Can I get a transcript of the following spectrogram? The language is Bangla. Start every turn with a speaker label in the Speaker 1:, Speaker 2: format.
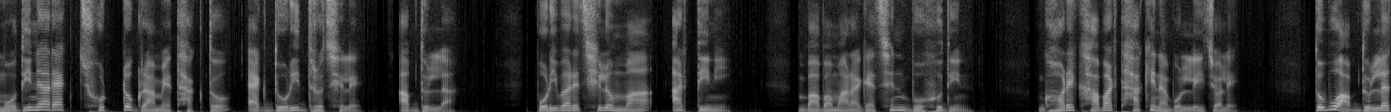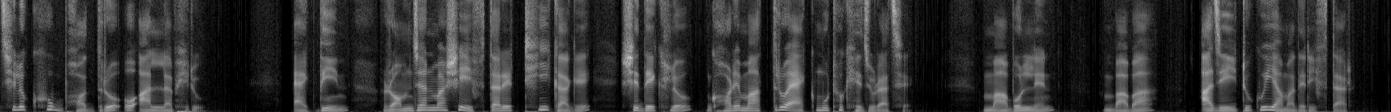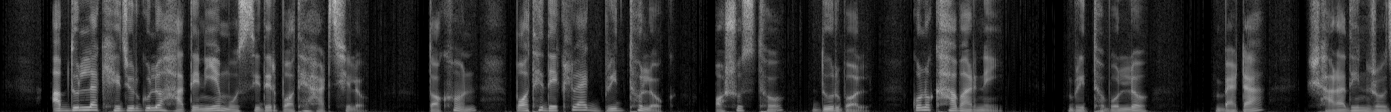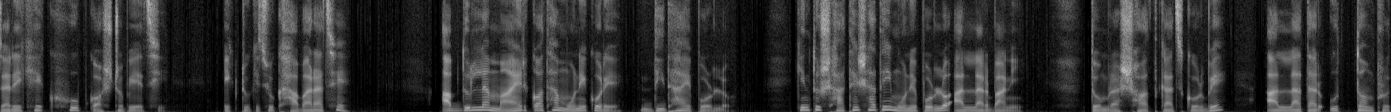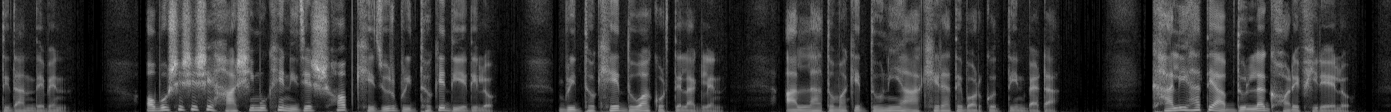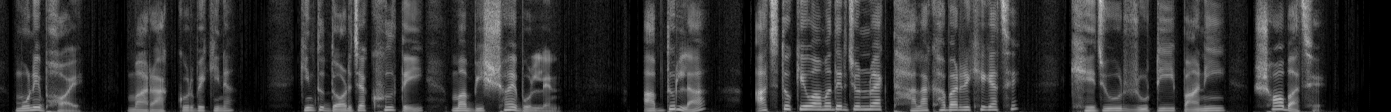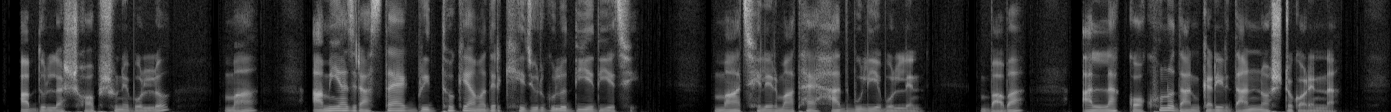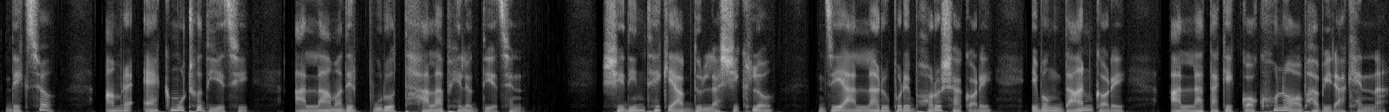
Speaker 1: মদিনার এক ছোট্ট গ্রামে থাকত এক দরিদ্র ছেলে, আবদুল্লাহ। পরিবারে ছিল মা আর তিনি। বাবা মারা গেছেন বহুদিন। ঘরে খাবার থাকে না বললেই চলে। তবু আবদুল্লাহ ছিল খুব ভদ্র ও আল্লাভীরু। একদিন রমজান মাসে ইফতারের ঠিক আগে সে দেখল ঘরে মাত্র এক মুঠো খেজুর আছে। মা বললেন, বাবা, আজ এইটুকুই আমাদের ইফতার। আবদুল্লাহ খেজুরগুলো হাতে নিয়ে মসজিদের পথে হাঁটছিল। তখন পথে দেখল এক বৃদ্ধ লোক, অসুস্থ, দুর্বল, কোনো খাবার নেই। বৃদ্ধ বলল বেটা সারাদিন রোজা রেখে খুব কষ্ট পেয়েছি। একটু কিছু খাবার আছে? আবদুল্লাহ মায়ের কথা মনে করে দ্বিধায় পড়ল, কিন্তু সাথে সাথেই মনে পড়ল আল্লাহর বাণী, তোমরা সৎ কাজ করবে, আল্লাহ তার উত্তম প্রতিদান দেবেন। অবশেষে সে হাসি মুখে নিজের সব খেজুর বৃদ্ধকে দিয়ে দিল। বৃদ্ধ খেয়ে দোয়া করতে লাগলেন, আল্লাহ তোমাকে দুনিয়া আখেরাতে বরকত দিন, বেটা। খালি হাতে আবদুল্লাহ ঘরে ফিরে এলো। মনে ভয়, মা রাগ করবে কিনা কিন্তু দরজা খুলতেই মা বিস্ময়ে বললেন, আবদুল্লাহ, আজ তো কেউ আমাদের জন্য এক থালা খাবার রেখে গেছে। খেজুর, রুটি, পানি সব আছে। আবদুল্লাহ সব শুনে বলল, মা আমি আজ রাস্তায় এক বৃদ্ধকে আমাদের খেজুরগুলো দিয়ে দিয়েছি। মা ছেলের মাথায় হাত বুলিয়ে বললেন, বাবা, আল্লাহ কখনো দানকারীর দান নষ্ট করেন না। দেখছ, আমরা এক মুঠো দিয়েছি, আল্লাহ আমাদের পুরো থালা ফেরত দিয়েছেন। সেদিন থেকে আবদুল্লাহ শিখল যে আল্লাহর উপরে ভরসা করে এবং দান করে, আল্লাহ তাকে কখনো অভাবী রাখেন না।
